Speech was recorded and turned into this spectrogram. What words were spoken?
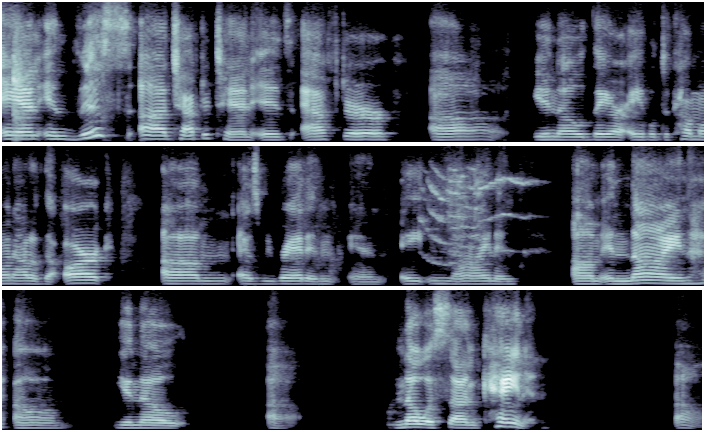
and in this uh chapter 10 it's after uh you know they are able to come on out of the ark um as we read in in 8 and 9 and um in 9 um you know uh Noah's son Canaan uh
